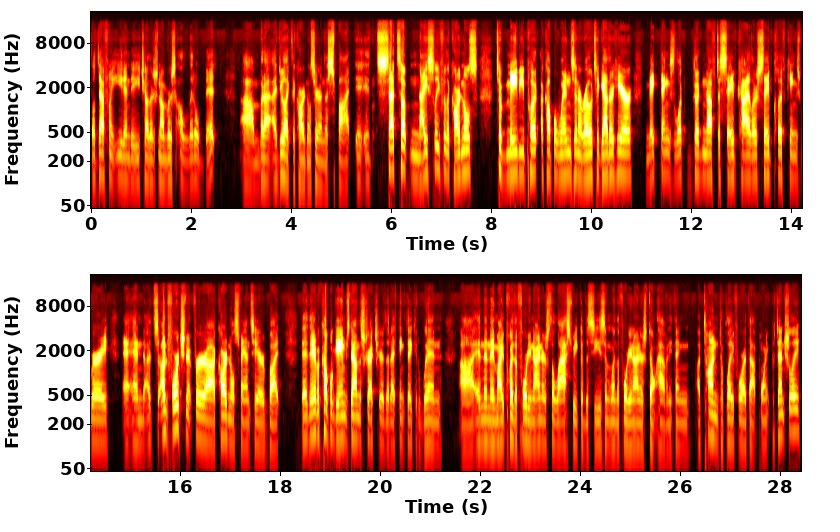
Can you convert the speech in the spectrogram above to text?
They'll definitely eat into each other's numbers a little bit. Um, but I, I, do like the Cardinals here in this spot. It, it, sets up nicely for the Cardinals to maybe put a couple wins in a row together here, make things look good enough to save Kyler, save Cliff Kingsbury. And, and it's unfortunate for uh, Cardinals fans here, but they, they have a couple games down the stretch here that I think they could win. Uh, and then they might play the 49ers the last week of the season when the 49ers don't have anything a ton to play for at that point, potentially.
